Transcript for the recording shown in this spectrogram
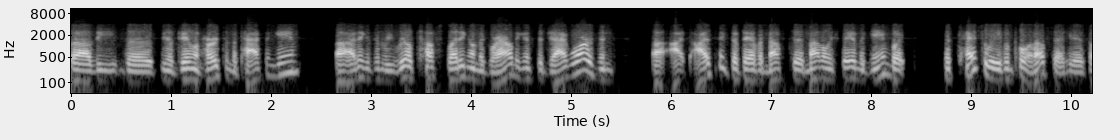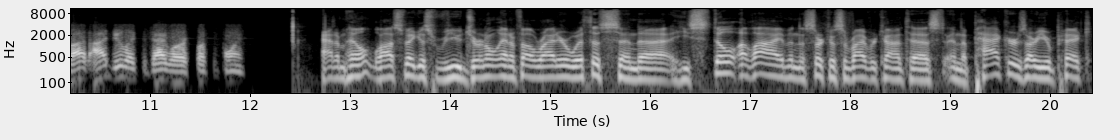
uh, the the you know Jalen Hurts in the passing game. Uh, I think it's going to be real tough sledding on the ground against the Jaguars, and uh, I I think that they have enough to not only stay in the game but potentially even pull an upset here. So I, I do like the Jaguars plus the points. Adam Hill, Las Vegas Review Journal NFL writer, with us, and uh, he's still alive in the Circa Survivor contest. And the Packers are your pick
